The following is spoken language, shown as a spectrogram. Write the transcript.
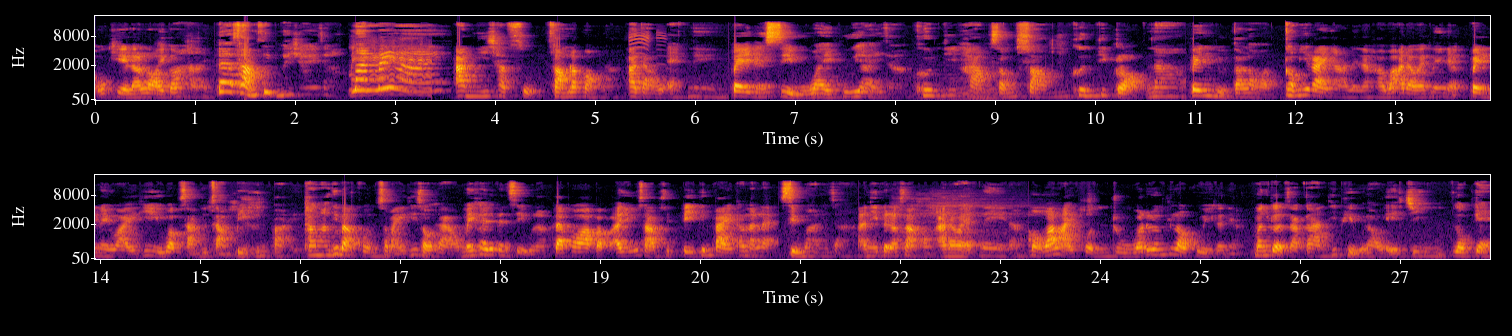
โอเคแล้วรอยก็หาย แต่ 30 ไม่ใช่จ้ะ มันไม่หาย อันนี้ชัดสุดสำหรับมองนะ adult acne เป็นสิววัยผู้ใหญ่จ้ะขึ้นที่คางซ้ำๆขึ้นที่กรอบหน้า เป็นอยู่ตลอดเขามีรายงานเลยนะคะว่า adult acne เนี่ยเป็นในวัยที่อายุแบบ33 ปีขึ้นไป ทั้งทั้งๆที่บางคนสมัยที่สาวๆไม่ค่อยได้เป็นสิวนะ แต่พอแบบอายุ 30 ปีขึ้นไปเท่านั้นแหละสิวมาเลยจ้ะอันนี้เป็นลักษณะของ adult acne นะมองว่าหลายคนรู้ว่าเรื่องที่เราคุยกันเนี่ยมันเกิดจากการที่ผิวเรา aging เราแก่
